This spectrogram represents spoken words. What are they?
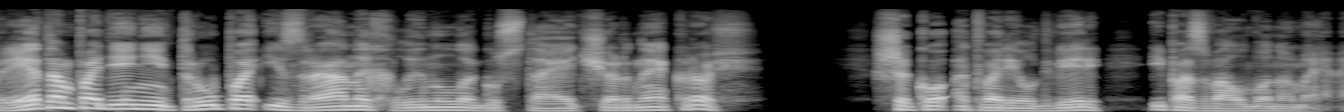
При этом падении трупа из раны хлынула густая черная кровь. Шико отворил дверь и позвал Бономе.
